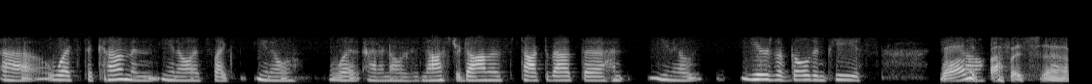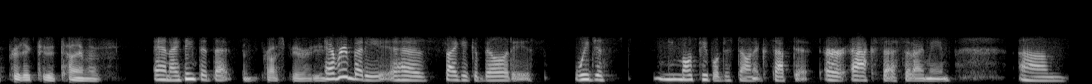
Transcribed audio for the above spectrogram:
uh, what's to come, and you know, it's like you know what I don't know. Nostradamus talked about the you know years of golden peace. Well, all the prophets uh, predicted a time of and I think that that prosperity. everybody has psychic abilities. We just most people just don't accept it or access it. I mean, um,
